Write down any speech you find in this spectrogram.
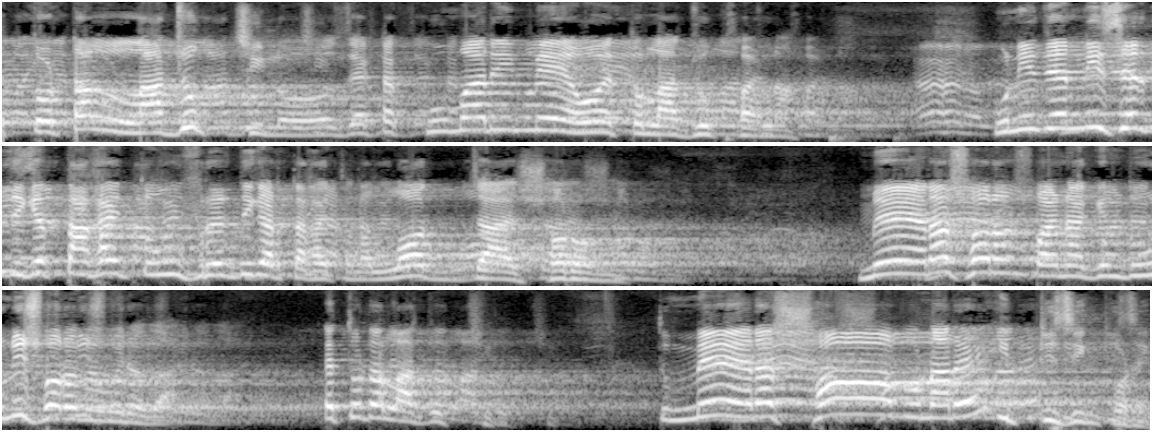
এতটা লাজুক ছিল যে একটা কুমারী মেয়েও এত লাজুক হয় না। উনি যে নিচের দিকে তাকাইতো, উপরের দিকে আর তাকাইতো না, লজ্জায় সরম মেয়েরা সরম পায় না, কিন্তু উনি সরমে মরে যায়। এতটা লাজুক ছিল। তো মেয়েরা সব ওনারে ইপটিজিং করে।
